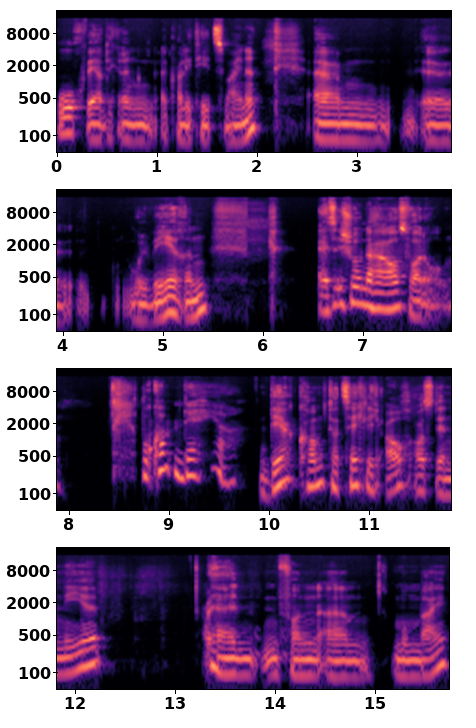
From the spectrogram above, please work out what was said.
hochwertigeren äh, Qualitätsweine ähm, äh, wohl wären. Es ist schon eine Herausforderung. Wo kommt denn der her? Der kommt tatsächlich auch aus der Nähe äh, von ähm, Mumbai,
